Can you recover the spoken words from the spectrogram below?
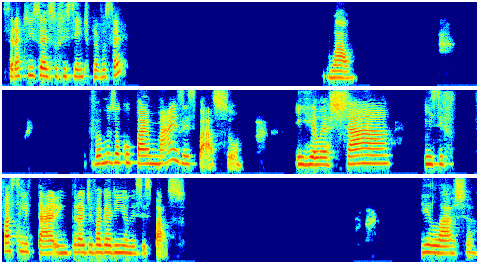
Será que isso é suficiente para você? Uau! vamos ocupar mais espaço e relaxar e se facilitar, entrar devagarinho nesse espaço. Relaxa,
